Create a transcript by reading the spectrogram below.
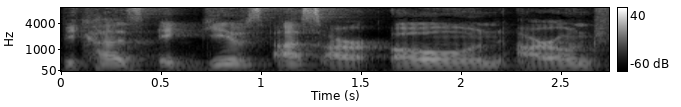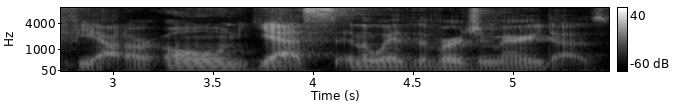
because it gives us our own our own fiat, our own yes, in the way that the Virgin Mary does.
